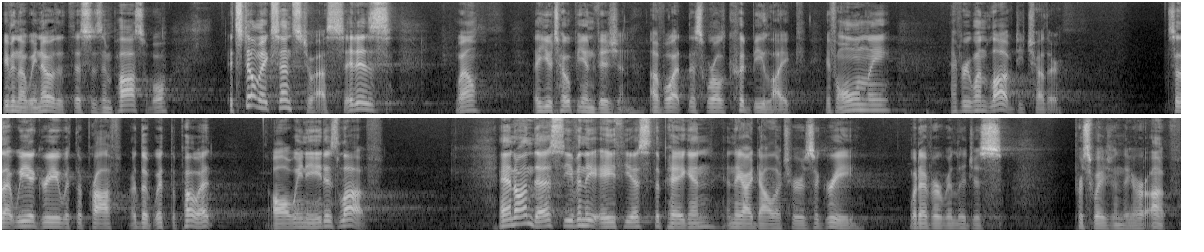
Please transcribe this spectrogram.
Even though we know that this is impossible, it still makes sense to us. It is, well, a utopian vision of what this world could be like if only everyone loved each other. So that we agree with the, prof, the, with the poet, all we need is love. And on this, even the atheist, the pagan, and the idolaters agree, whatever religious persuasion they are of.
